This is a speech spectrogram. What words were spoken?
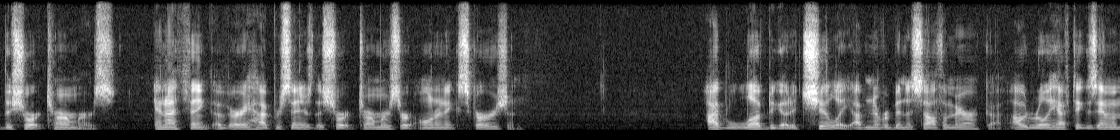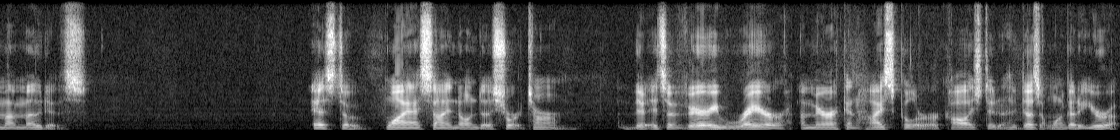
the short termers. And I think a very high percentage of the short termers are on an excursion. I'd love to go to Chile. I've never been to South America. I would really have to examine my motives as to why I signed on to short term. It's a very rare American high schooler or college student who doesn't want to go to Europe.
